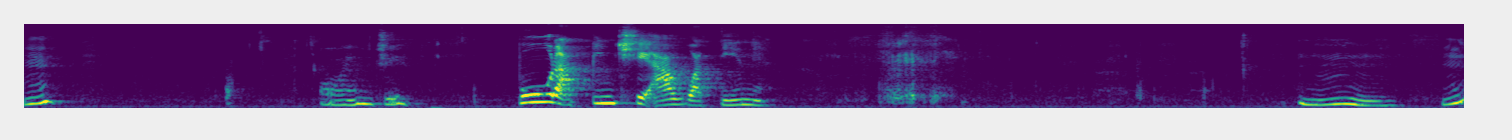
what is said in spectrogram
¿Mm? OMG. Pura pinche agua tiene. Mmm. ¿Mm?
